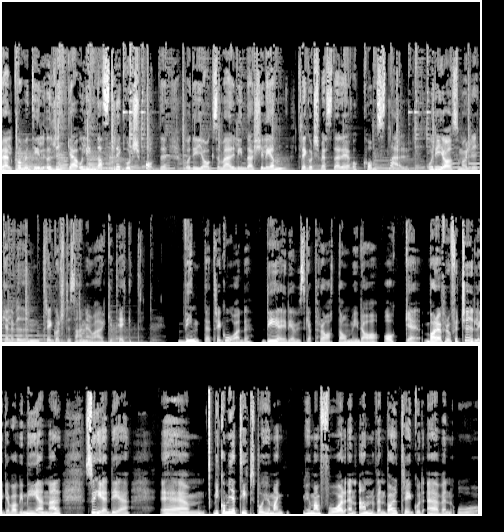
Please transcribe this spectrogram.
Välkommen till Ulrika och Lindas trädgårdspodd. Och det är jag som är Linda Kjellén, trädgårdsmästare och konstnär. Och det är jag som är Ulrika Levin, trädgårdsdesigner och arkitekt. Vinterträdgård, det är det vi ska prata om idag. Och eh, bara för att förtydliga vad vi menar så är det eh, vi kommer ge tips på hur man hur man får en användbar trädgård även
